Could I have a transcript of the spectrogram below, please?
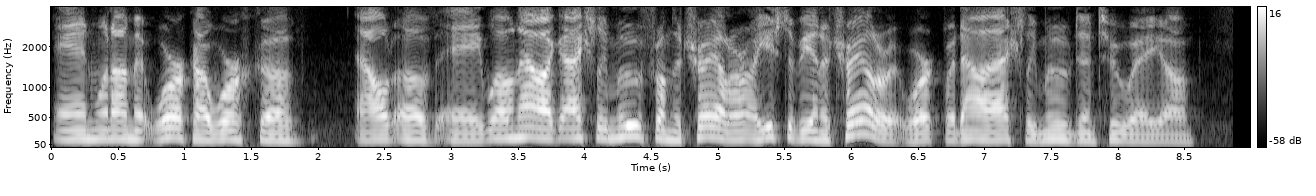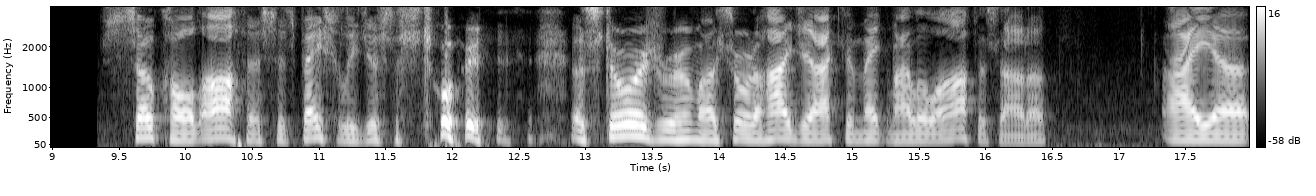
And when I'm at work, I work uh, out of a, well, now I actually moved from the trailer. I used to be in a trailer at work, but now I actually moved into a uh, so-called office. It's basically just a storage a storage room I sort of hijacked to make my little office out of. I uh,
